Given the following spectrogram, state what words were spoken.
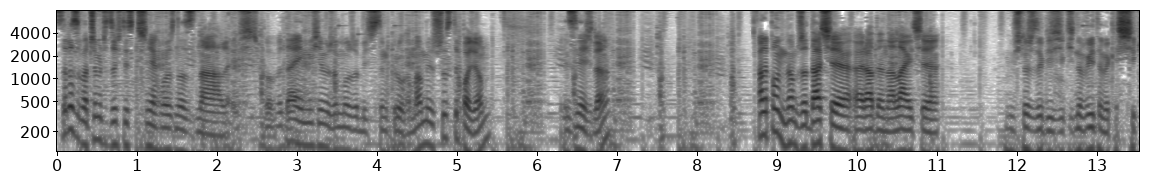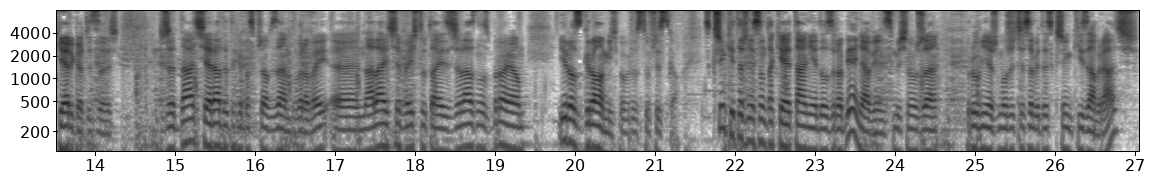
Zaraz zobaczymy, czy coś w tych skrzyniach można znaleźć, bo wydaje mi się, że może być z tym krucho. Mamy już szósty poziom, więc nieźle. Ale powiem wam, że dacie radę na lajcie Myślę, że to jakiś, jakiś nowy item, jakaś siekierka czy coś. Że dacie radę, to chyba sprawdzałem po prawej. E, wejść tutaj z żelazną zbroją i rozgromić po prostu wszystko. Skrzynki też nie są takie tanie do zrobienia, więc myślę, że również możecie sobie te skrzynki zabrać.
